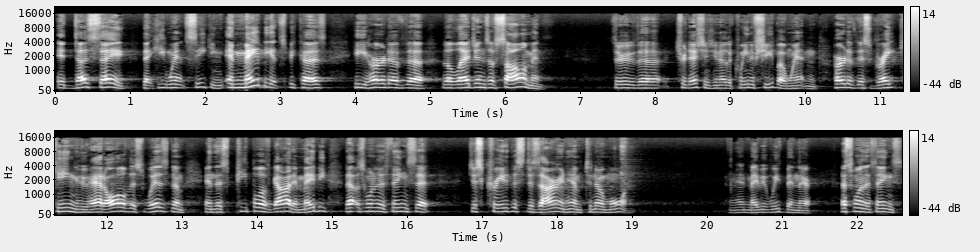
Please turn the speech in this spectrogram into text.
It does say that he went seeking. And maybe it's because he heard of the, the legends of Solomon through the traditions. You know, the Queen of Sheba went and heard of this great king who had all this wisdom and this people of God. And maybe that was one of the things that just created this desire in him to know more. And maybe we've been there. That's one of the things,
